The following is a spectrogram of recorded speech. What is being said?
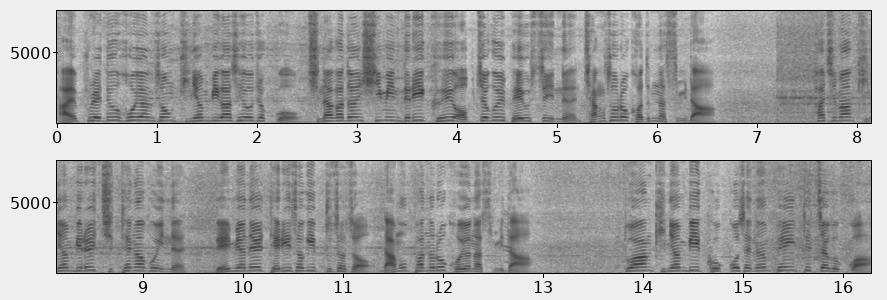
알프레드 호연송 기념비가 세워졌고 지나가던 시민들이 그의 업적을 배울 수 있는 장소로 거듭났습니다. 하지만 기념비를 지탱하고 있는 내면을 대리석이 부서져 나무판으로 고여놨습니다. 또한 기념비 곳곳에는 페인트 자국과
